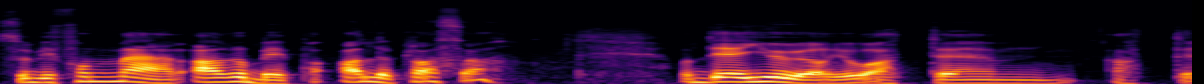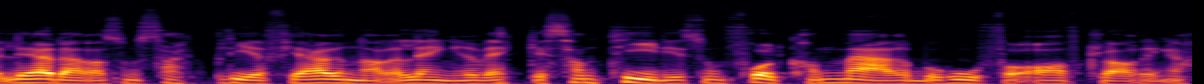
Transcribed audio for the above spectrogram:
Så vi får mer arbeid på alle plasser. Og Det gjør jo at, eh, at ledere som sagt blir fjernere lenger vekke, samtidig som folk har mer behov for avklaringer.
